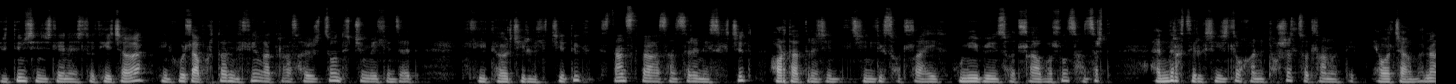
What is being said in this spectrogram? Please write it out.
эрдэм шинжилгээний ажлууд хийж байгаа. Энэхүү лаборатори дэлхийн гадаргаас 240 милийн зайд дэлхийг тойрч хэрэглэж идэг. Станцд байгаа сансрын нисгчид хор тавдрын шинэлэг судалгаа хийх, хүний биеийн судалгаа болон сансарт амьдрах зэрэг шинжилгээ ухааны туршилт судалгаануудыг явуулж байгаа юм байна.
